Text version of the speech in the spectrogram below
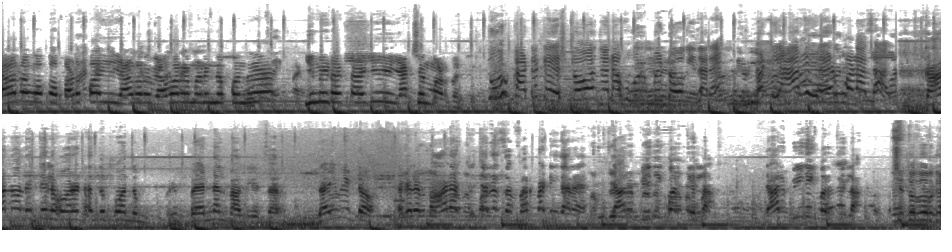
ಯಾವ್ದೋ ಒಬ್ಬ ಬಡಪಾಯಿ ಯಾವ್ದಾರು ವ್ಯವಹಾರ ಮಾಡಿದ್ನಪ್ಪ ಅಂದ್ರೆ ಇಮಿಡಿಯೇಟ್ ಆಗಿ ಆಕ್ಷನ್ ಮಾಡ್ತಾರೆ ಟೂರ್ ಕಾಟಕ್ಕೆ ಎಷ್ಟೋ ಜನ ಊರ್ ಬಿಟ್ಟು ಹೋಗಿದ್ದಾರೆ. ಬಟ್ ಯಾರು ಹೇಳ್ಕೊಡಲ್ಲ. ಕಾನೂನು ರೀತಿಯಲ್ಲಿ ಹೋರಾಟದಕ್ಕೂ ಒಂದು ಬೆನ್ನಲ್ ಬಾಗ್ಲಿ ಸರ್. ದಯವಿಟ್ಟು ಯಾಕಂದ್ರೆ ಬಹಳಷ್ಟು ಜನ ಸಫರ್ ಪಟ್ಟಿದ್ದಾರೆ ಯಾರು ಬೀದಿಗೆ ಬರ್ತಿಲ್ಲ. ಯಾರು ಬೀದಿಗೆ ಬರ್ತಿಲ್ಲ. ಚಿತ್ರದುರ್ಗ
